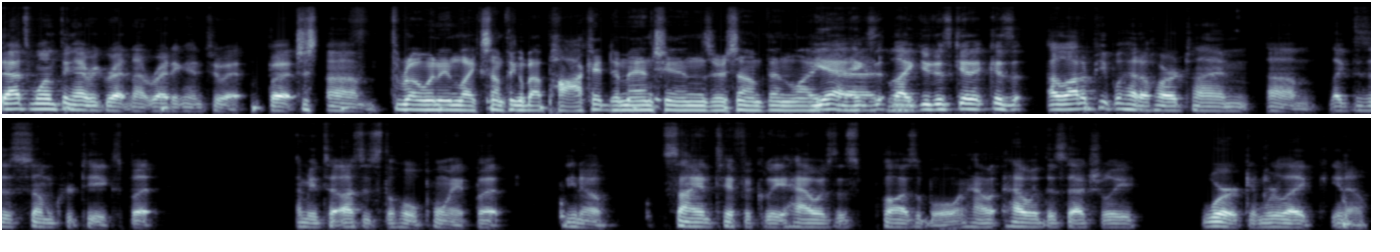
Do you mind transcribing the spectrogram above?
that's one thing I regret not writing into it. But Just um, throwing in like something about pocket dimensions or something like yeah, that. ex- like, you just get it because a lot of people had a hard time. Um, like this is some critiques, but I mean, to us, it's the whole point. But you know, scientifically, how is this plausible, and how how would this actually work? And we're like, you know,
